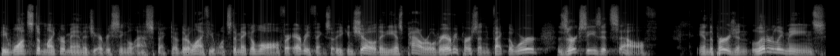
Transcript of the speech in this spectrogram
He wants to micromanage every single aspect of their life. He wants to make a law for everything so that he can show that he has power over every person. In fact, the word Xerxes itself in the Persian literally means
